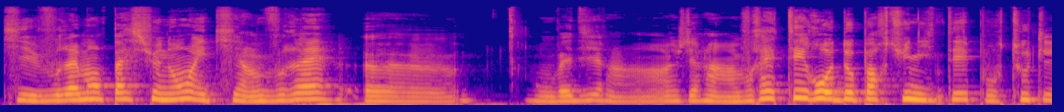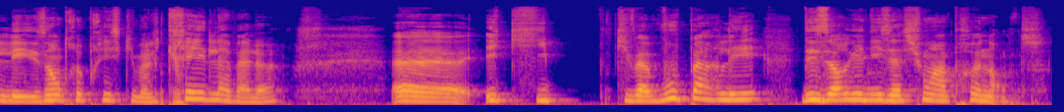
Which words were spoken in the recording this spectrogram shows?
qui est vraiment passionnant et qui est un vrai, euh, on va dire, un, vrai terreau d'opportunité pour toutes les entreprises qui veulent créer de la valeur euh, et qui qui va vous parler des organisations apprenantes.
